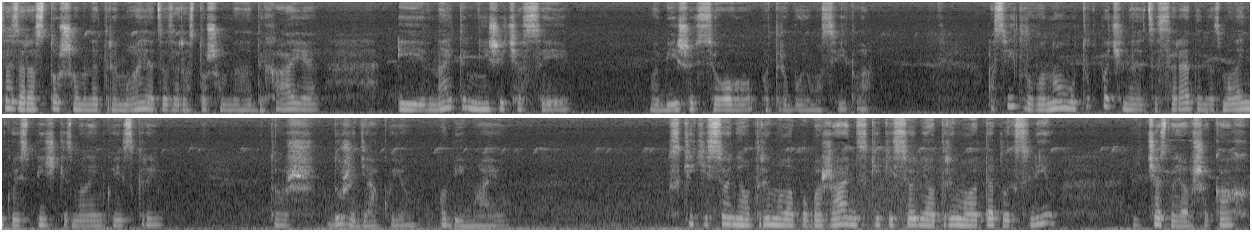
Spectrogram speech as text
Це зараз то, що мене тримає, це зараз то, що мене надихає. І в найтемніші часи ми більше всього потребуємо світла. А світло, воно тут починається зсередини, з маленької спічки, з маленької іскри. Тож дуже дякую, обіймаю. Скільки сьогодні отримала побажань, скільки сьогодні отримала теплих слів. Чесно, я в шоках.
